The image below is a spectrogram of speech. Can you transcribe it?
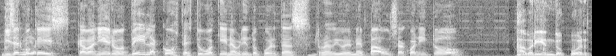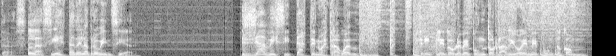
Guillermo Ques, caballero de la costa, estuvo aquí en Abriendo Puertas, Radio M. Pausa, Juanito. Abriendo Puertas, la siesta de la provincia. ¿Ya visitaste nuestra web? www.radiom.com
